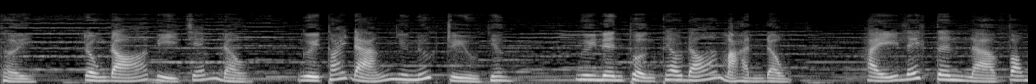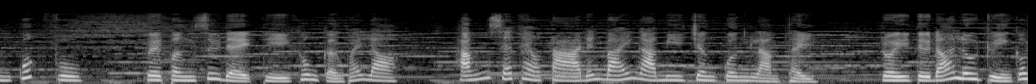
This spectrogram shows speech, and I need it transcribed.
thời, rồng đỏ bị chém đầu, người thoái đảng như nước triều dân. Người nên thuận theo đó mà hành động. Hãy lấy tên là Vong Quốc Phu. Về phần sư đệ thì không cần phải lo. Hắn sẽ theo ta đến bái Nga Mi chân quân làm thầy. Rồi từ đó lưu truyền câu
